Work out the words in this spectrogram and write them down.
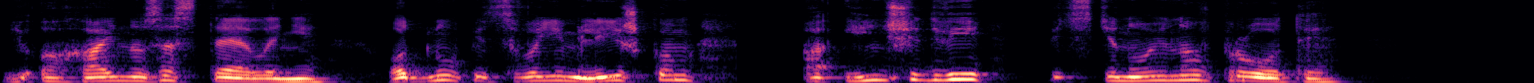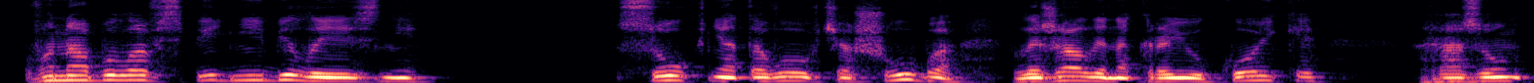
й охайно застелені, одну під своїм ліжком, а інші дві під стіною навпроти. Вона була в спідній білизні. Сукня та вовча шуба лежали на краю койки разом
